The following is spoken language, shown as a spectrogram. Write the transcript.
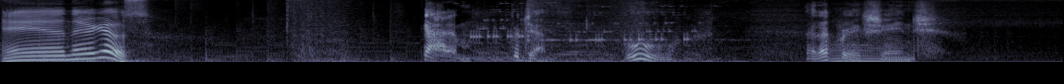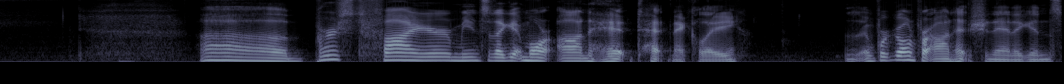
And there he goes. Got him. Good job. Ooh. That upgrade exchange. Uh, burst fire means that I get more on hit technically. If we're going for on hit shenanigans,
